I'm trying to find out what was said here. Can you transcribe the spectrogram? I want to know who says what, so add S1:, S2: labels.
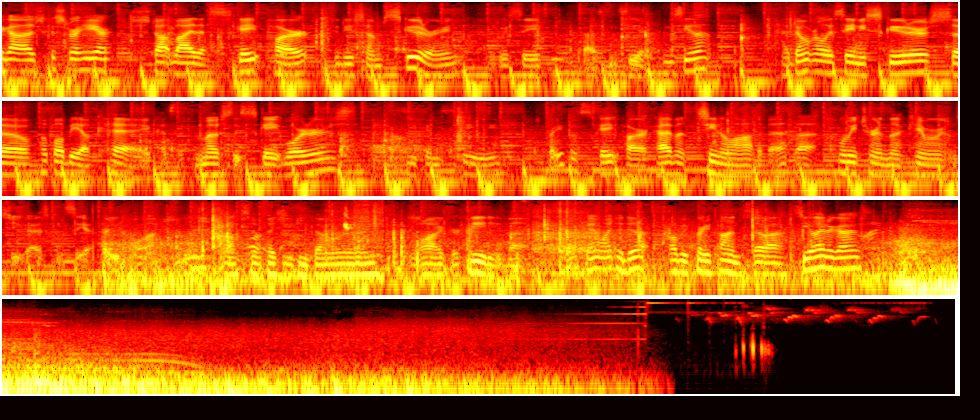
S1: Hey guys, just right here. Stop by the skate park to do some scootering. Let me see. You guys can see it. Can you see that? I don't really see any scooters, so hope I'll be okay because it's mostly skateboarders. As you can see, it's pretty cool skate park. I haven't seen a lot of it, but let me turn the camera around so you guys can see it. Pretty cool actually. Lots of places you can go in. A lot of graffiti, but can't wait to do it. It'll be pretty fun. So uh, see you later guys.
